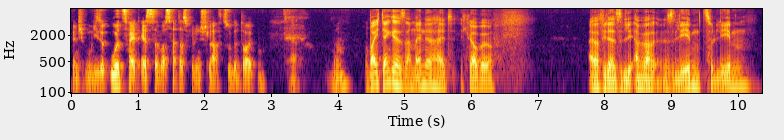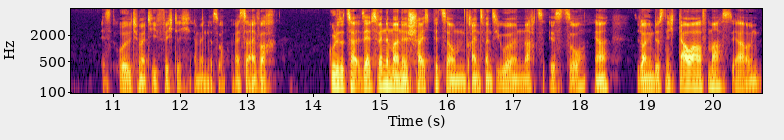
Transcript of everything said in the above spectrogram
Wenn ich um diese Uhrzeit esse, was hat das für den Schlaf zu bedeuten? Ja. Ja. Wobei ich denke, dass am Ende halt, ich glaube, einfach wieder das, Le einfach das Leben zu leben, ist ultimativ wichtig am Ende so. Weißt du, einfach gute Sozial, selbst wenn du mal eine scheiß Pizza um 23 Uhr nachts isst, so, ja, solange du das nicht dauerhaft machst, ja, und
